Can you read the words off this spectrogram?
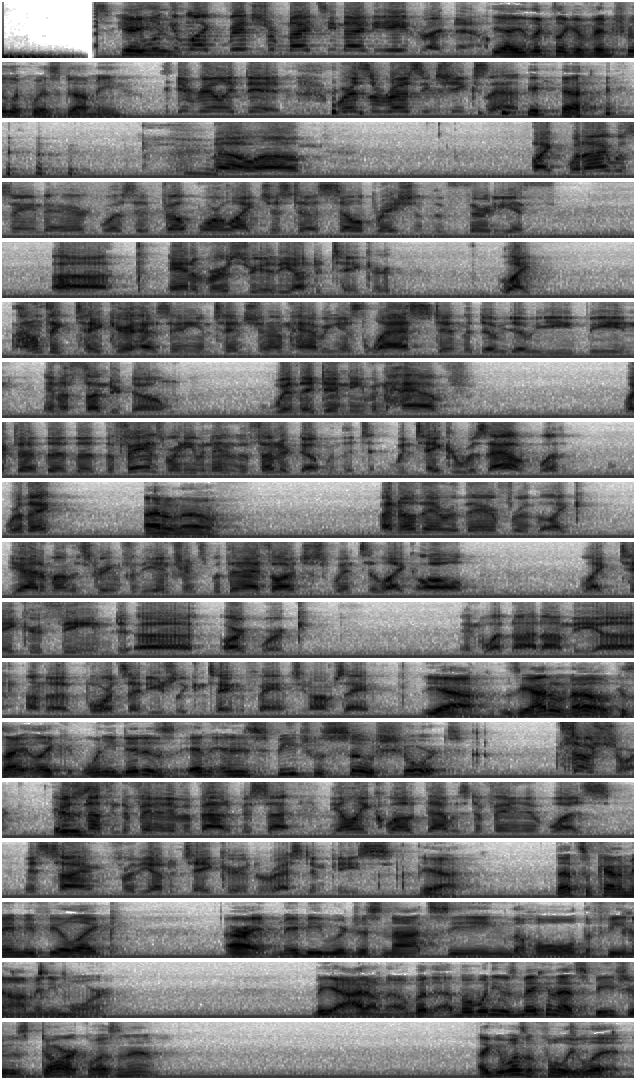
Yeah, You're you- looking like Vince from 1998 right now. Yeah, he looked like a ventriloquist dummy. He really did. Where's the rosy cheeks at? Yeah. No, um, like what I was saying to Eric was it felt more like just a celebration of the 30th uh, anniversary of the Undertaker. Like, I don't think Taker has any intention on having his last stint in the WWE being in a Thunderdome when they didn't even have. Like the, the, the, the fans weren't even in the Thunderdome when the when Taker was out, was were they? I don't know. I know they were there for the, like you had them on the screen for the entrance, but then I thought it just went to like all like Taker themed uh, artwork and whatnot on the uh, on the boards that usually contain the fans. You know what I'm saying? Yeah, see, I don't know because I like when he did his and, and his speech was so short. So short. It There's was- nothing definitive about it. Besides, the only quote that was definitive was, "It's time for the Undertaker to rest in peace." Yeah, that's what kind of made me feel like, all right, maybe we're just not seeing the whole the phenom anymore. But yeah, I don't know. But but when he was making that speech, it was dark, wasn't it? Like it wasn't fully lit.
